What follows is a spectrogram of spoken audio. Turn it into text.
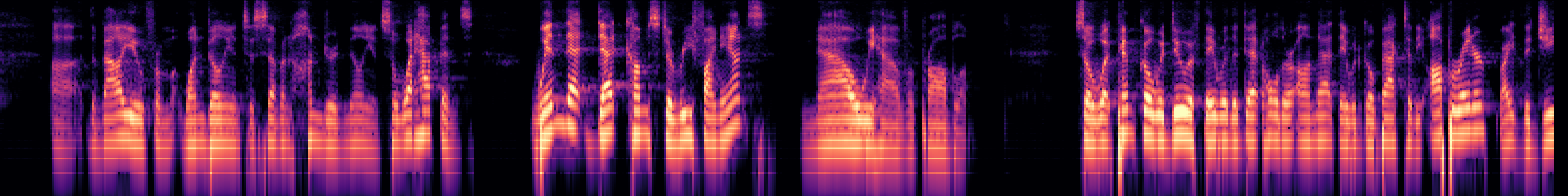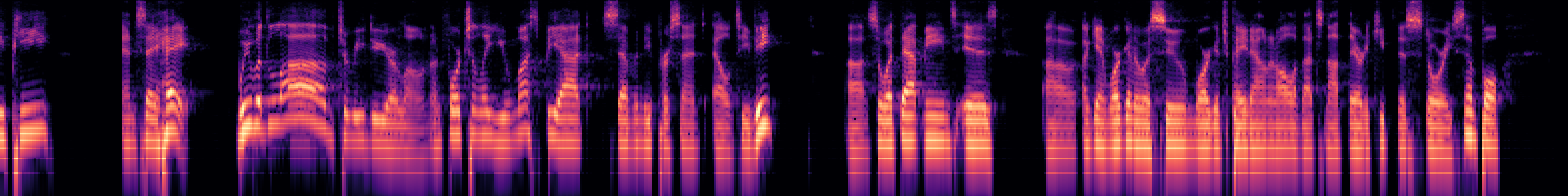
uh, the value from 1 billion to 700 million. So what happens when that debt comes to refinance? Now we have a problem. So what PIMCO would do if they were the debt holder on that, they would go back to the operator, right? The GP and say, hey, we would love to redo your loan. Unfortunately, you must be at 70% LTV. Uh, so, what that means is, uh, again, we're going to assume mortgage paydown and all of that's not there to keep this story simple.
